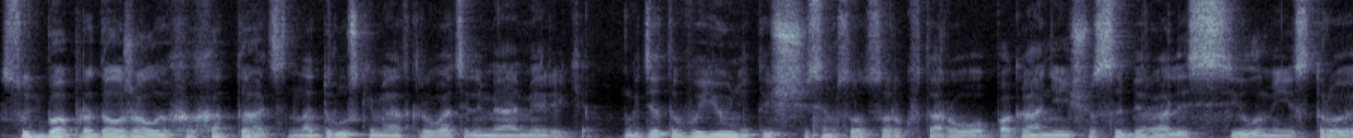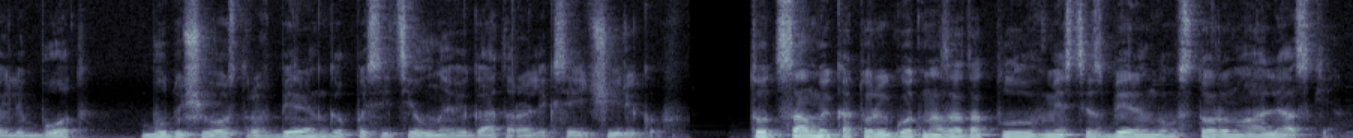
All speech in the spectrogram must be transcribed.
Судьба продолжала хохотать над русскими открывателями Америки. Где-то в июне 1742 пока они еще собирались силами и строили бот, будущий остров Беринга посетил навигатор Алексей Чириков. Тот самый, который год назад отплыл вместе с Берингом в сторону Аляски –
